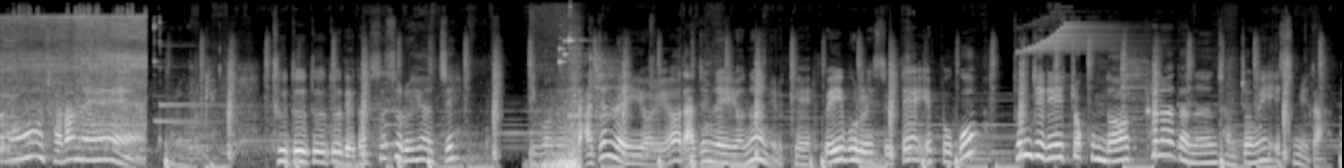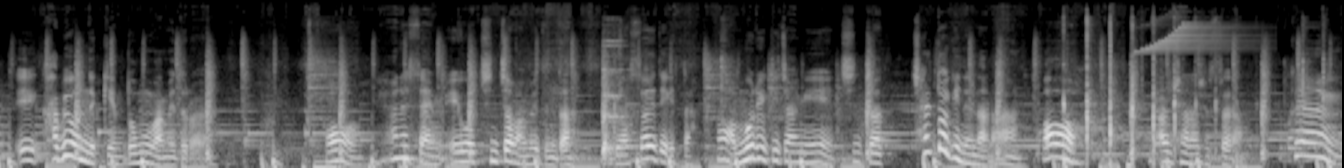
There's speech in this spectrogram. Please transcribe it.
했거든요. 어, 잘하네. 이렇게 드드드드 내가 스스로 해야지. 이거는 낮은 레이어예요. 낮은 레이어는 이렇게 웨이브를 했을 때 예쁘고 손질이 조금 더 편하다는 장점이 있습니다. 이 가벼운 느낌 너무 마음에 들어요. 어, 현혜쌤 이거 진짜 마음에 든다. 내가 써야 되겠다. 어, 앞머리 기장이 진짜 찰떡이네 나랑. 어, 아주 잘하셨어요. 그냥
